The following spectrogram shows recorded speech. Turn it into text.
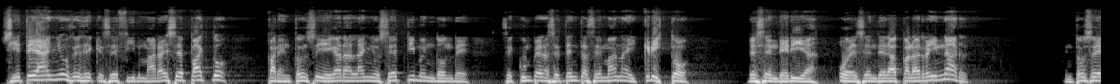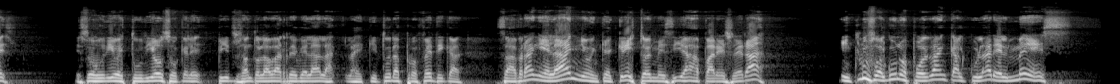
siete años desde que se firmará ese pacto para entonces llegar al año séptimo en donde se cumple las 70 semanas y Cristo descendería o descenderá para reinar. Entonces, esos judíos estudiosos que el Espíritu Santo le va a revelar las, escrituras proféticas, sabrán el año en que Cristo el Mesías aparecerá. Incluso algunos podrán calcular el mes,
